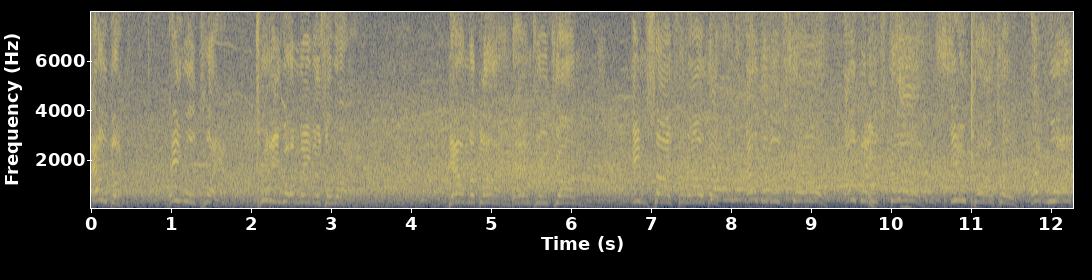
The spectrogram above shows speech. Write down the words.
Albert, he will play it. 21 metres away. Down the blind, Andrew Johns. Inside for Albert. Albert will score. Albert will score. Newcastle have won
